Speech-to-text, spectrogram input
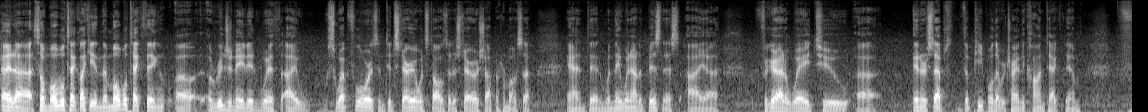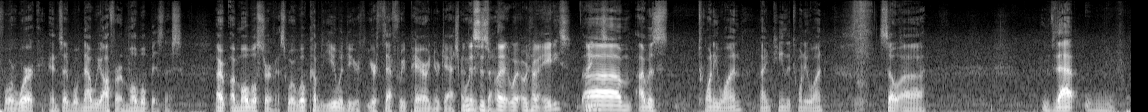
and uh, so Mobile Tech Lucky, and the Mobile Tech thing uh, originated with I swept floors and did stereo installs at a stereo shop in Hermosa, and then when they went out of business, I uh, figured out a way to uh, intercept the people that were trying to contact them for work and said, well, now we offer a mobile business, a, a mobile service where we'll come to you and do your, your theft repair and your dashboard. and this is stuff. uh, we're talking eighties. um, I was 21, 19 to 21. So uh, that,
